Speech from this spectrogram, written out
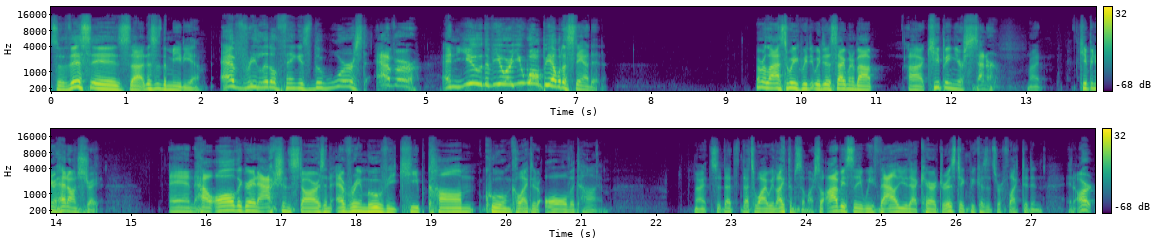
So this is uh, this is the media. Every little thing is the worst ever, and you, the viewer, you won't be able to stand it. Remember last week we we did a segment about uh, keeping your center, right? Keeping your head on straight, and how all the great action stars in every movie keep calm, cool, and collected all the time. Right, so that's that's why we like them so much. So obviously we value that characteristic because it's reflected in in art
